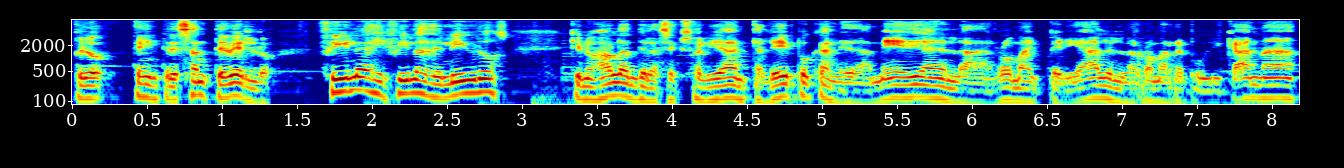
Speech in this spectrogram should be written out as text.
pero es interesante verlo. Filas y filas de libros que nos hablan de la sexualidad en tal época, en la Edad Media, en la Roma imperial, en la Roma republicana,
